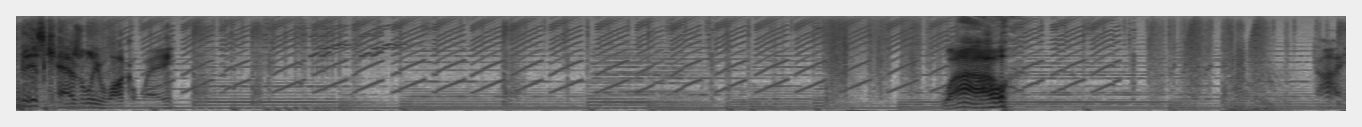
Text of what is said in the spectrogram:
they just casually walk away. Wow! Die.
